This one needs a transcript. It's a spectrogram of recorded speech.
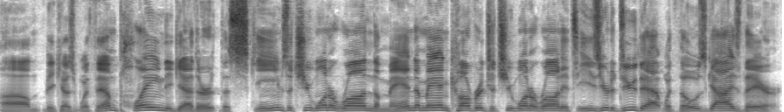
Um, because with them playing together, the schemes that you want to run, the man to man coverage that you want to run, it's easier to do that with those guys there.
